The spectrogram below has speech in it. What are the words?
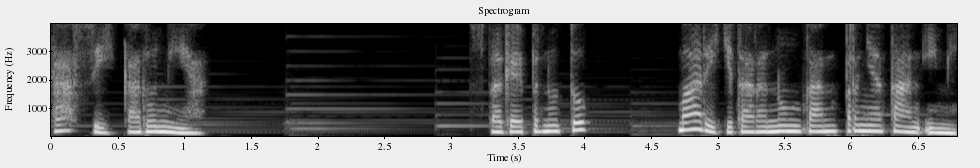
kasih karunia. Sebagai penutup, mari kita renungkan pernyataan ini.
